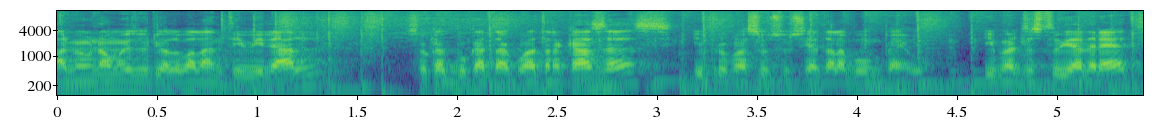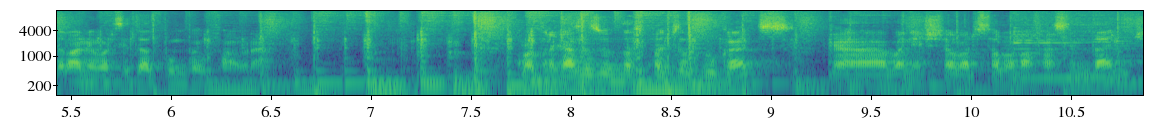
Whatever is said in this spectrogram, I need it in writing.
El meu nom és Oriol Valentí Vidal, sóc advocat a quatre cases i professor associat a la Pompeu i vaig estudiar dret a la Universitat Pompeu Fabra. Quatre Cases és un despatx d'advocats que va néixer a Barcelona fa 100 anys,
